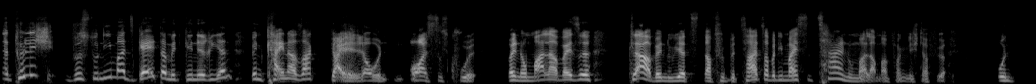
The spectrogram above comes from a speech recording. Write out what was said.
natürlich wirst du niemals Geld damit generieren, wenn keiner sagt, geil da unten, oh, ist das cool. Weil normalerweise, klar, wenn du jetzt dafür bezahlst, aber die meisten zahlen nun mal am Anfang nicht dafür. Und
